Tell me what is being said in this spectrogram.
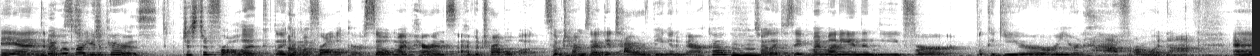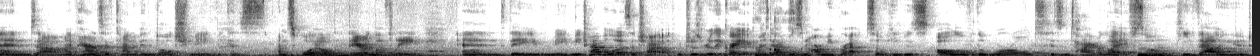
and I Wait, what brought you to Paris? Just to frolic. Like I'm a frolicker. So my parents, I have a travel bug. Sometimes I get tired of being in America, mm-hmm. so I like to save my money and then leave for like a year or a year and a half or whatnot. And uh, my parents have kind of indulged me because I'm spoiled and they are lovely. And they made me travel as a child, which was really great. my That's dad was an army brat, so he was all over the world his entire life. So mm-hmm. he valued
